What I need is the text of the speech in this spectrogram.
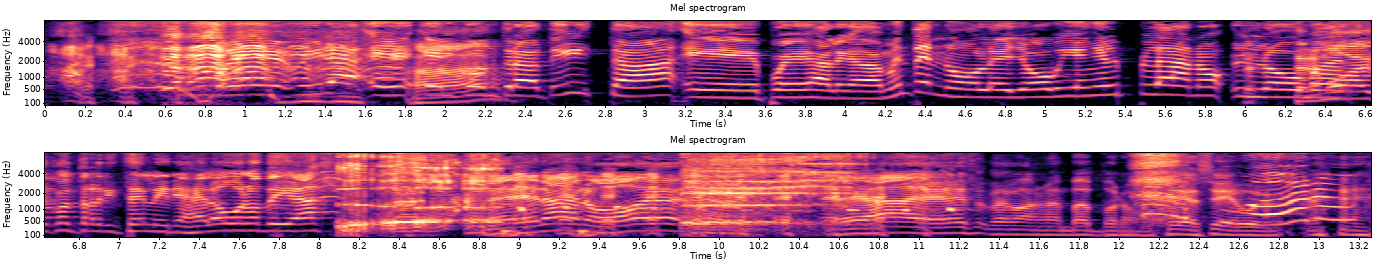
Pues mira, eh, Ah. el contratista, eh, pues alegadamente no leyó bien el plano, lo Tenemos mal- al contratista en línea. Hello, buenos días. Era, no, eh, deja eso. Pero Bueno. Sí, sí, bueno. Bueno,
